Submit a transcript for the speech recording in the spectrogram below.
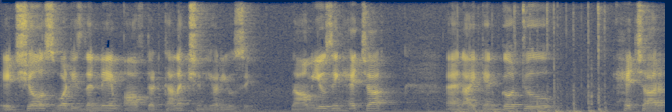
it shows what is the name of that connection you're using. Now I'm using HR and I can go to HR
